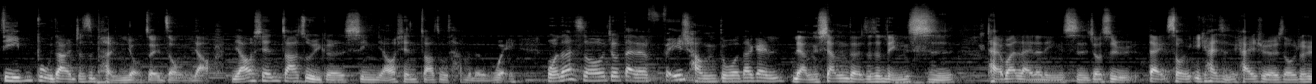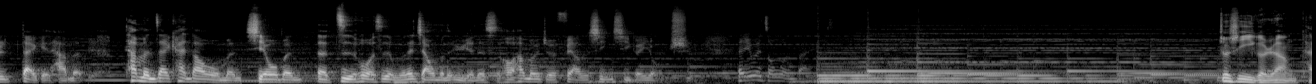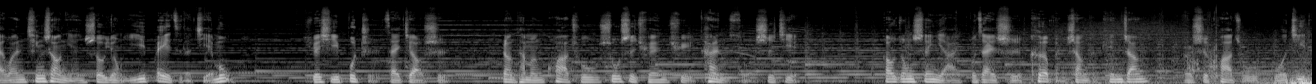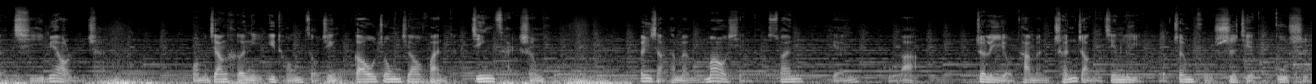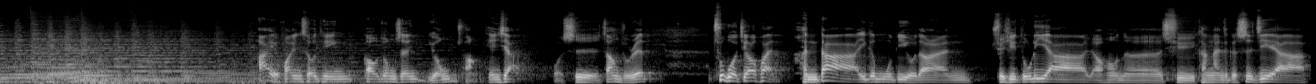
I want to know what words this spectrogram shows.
第一步当然就是朋友最重要，你要先抓住一个人心，你要先抓住他们的胃。我那时候就带了非常多，大概两箱的，就是零食，台湾来的零食，就是带送。一开始开学的时候，就是带给他们。他们在看到我们写我们的字，或者是我们在讲我们的语言的时候，他们会觉得非常新奇跟有趣。那因为中文版，这是一个让台湾青少年受用一辈子的节目。学习不止在教室，让他们跨出舒适圈去探索世界。高中生涯不再是课本上的篇章，而是跨足国际的奇妙旅程。我们将和你一同走进高中交换的精彩生活，分享他们冒险的酸甜苦辣。这里有他们成长的经历和征服世界的故事。嗨，欢迎收听《高中生勇闯天下》，我是张主任。出国交换很大一个目的，我当然学习独立啊，然后呢去看看这个世界啊。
